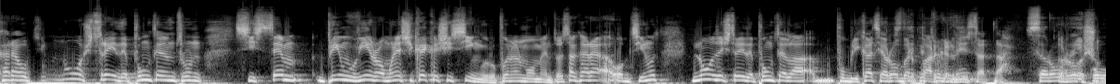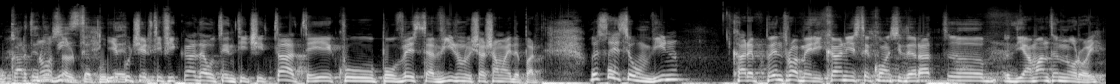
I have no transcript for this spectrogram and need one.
care a obținut 93 de puncte într-un sistem, primul vin românesc și cred că și singurul până în momentul ăsta, care a obținut 93 de puncte la publicația Robert pentru Parker mine din stat. Da. să rămână, e Roșu. cu carte de Nu o să-l- vizită, cu e de- cu certificat de autenticitate, e cu povestea vinului și așa mai departe. Ăsta este un vin care pentru americani este considerat uh, diamant în noroi,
